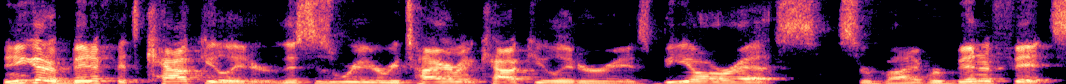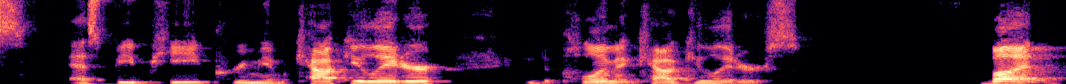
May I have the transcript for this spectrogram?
Then you got a benefits calculator. This is where your retirement calculator is BRS, survivor benefits, SBP premium calculator, and deployment calculators. But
